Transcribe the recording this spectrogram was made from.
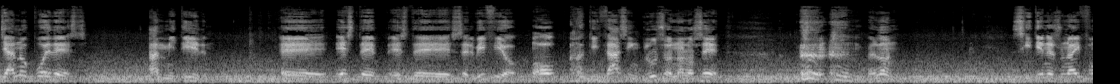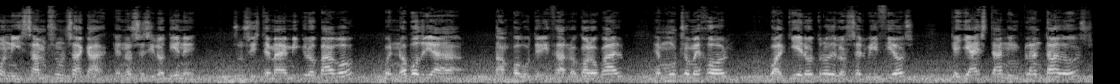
ya no puedes admitir eh, este, este servicio. O quizás incluso, no lo sé. Perdón. Si tienes un iPhone y Samsung saca, que no sé si lo tiene, su sistema de micropago, pues no podría tampoco utilizarlo. Con lo cual, es mucho mejor cualquier otro de los servicios que ya están implantados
